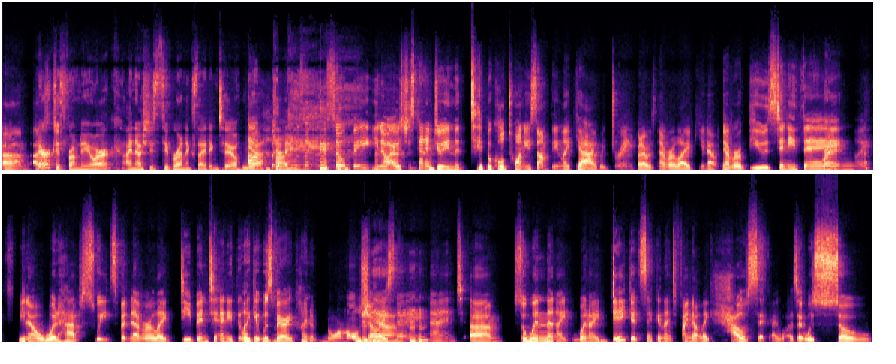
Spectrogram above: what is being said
Um, I was Erica's from New York. I know she's super unexciting too. Yeah. Um, but it was like so bait. You know, I was just kind of doing the typical twenty something. Like, yeah, I would drink, but I was never like, you know, never abused anything. Right. Like, you know, would have sweets, but never like deep into anything. Like, it was very kind of normal, shall Yeah. I say? Mhm. And um, So when then I when I did get sick, and then to find out like how sick I was, it was so.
